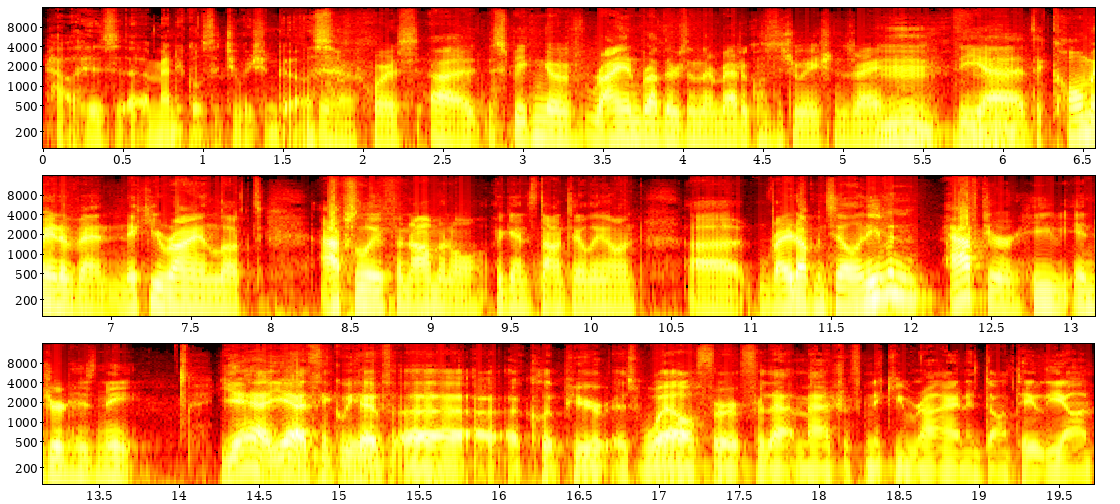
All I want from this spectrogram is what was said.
how his uh, medical situation goes. Yeah, of course. Uh, speaking of Ryan brothers and their medical situations, right? Mm, the mm. the co-main event, Nicky Ryan looked absolutely phenomenal against Dante Leon, uh, right up until and even after he injured his knee. Yeah, yeah, I think we have uh, a, a, clip here as well for, for that match with Nicky Ryan and Dante Leon.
